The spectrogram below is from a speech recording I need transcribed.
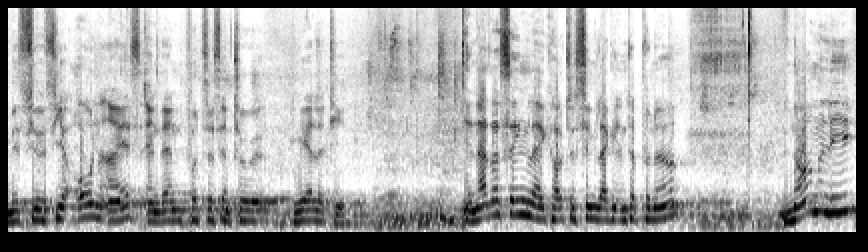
With your, own eyes and then put this into reality. Another thing, like how to think like an entrepreneur. Normally,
